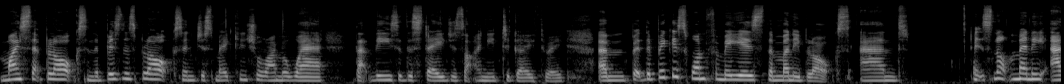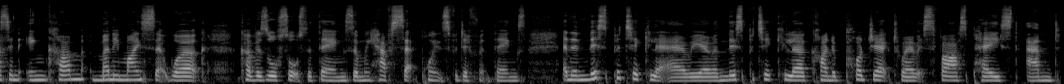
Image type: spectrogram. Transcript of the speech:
mindset blocks and the business blocks, and just making sure I'm aware that these are the stages that I need to go through. Um, but the biggest one for me is the money blocks and it's not money as an income. Money mindset work covers all sorts of things and we have set points for different things. And in this particular area and this particular kind of project where it's fast paced and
